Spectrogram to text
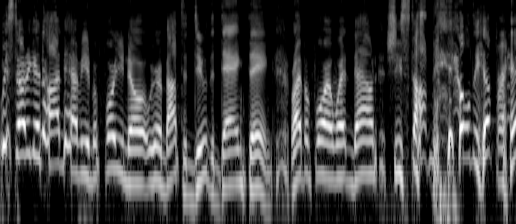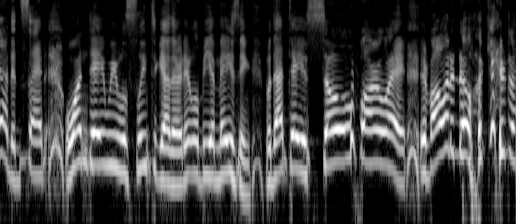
we started getting hot and heavy, and before you know it, we were about to do the dang thing. Right before I went down, she stopped me, holding up her hand, and said, One day we will sleep together and it will be amazing. But that day is so far away. If I want to know what came to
